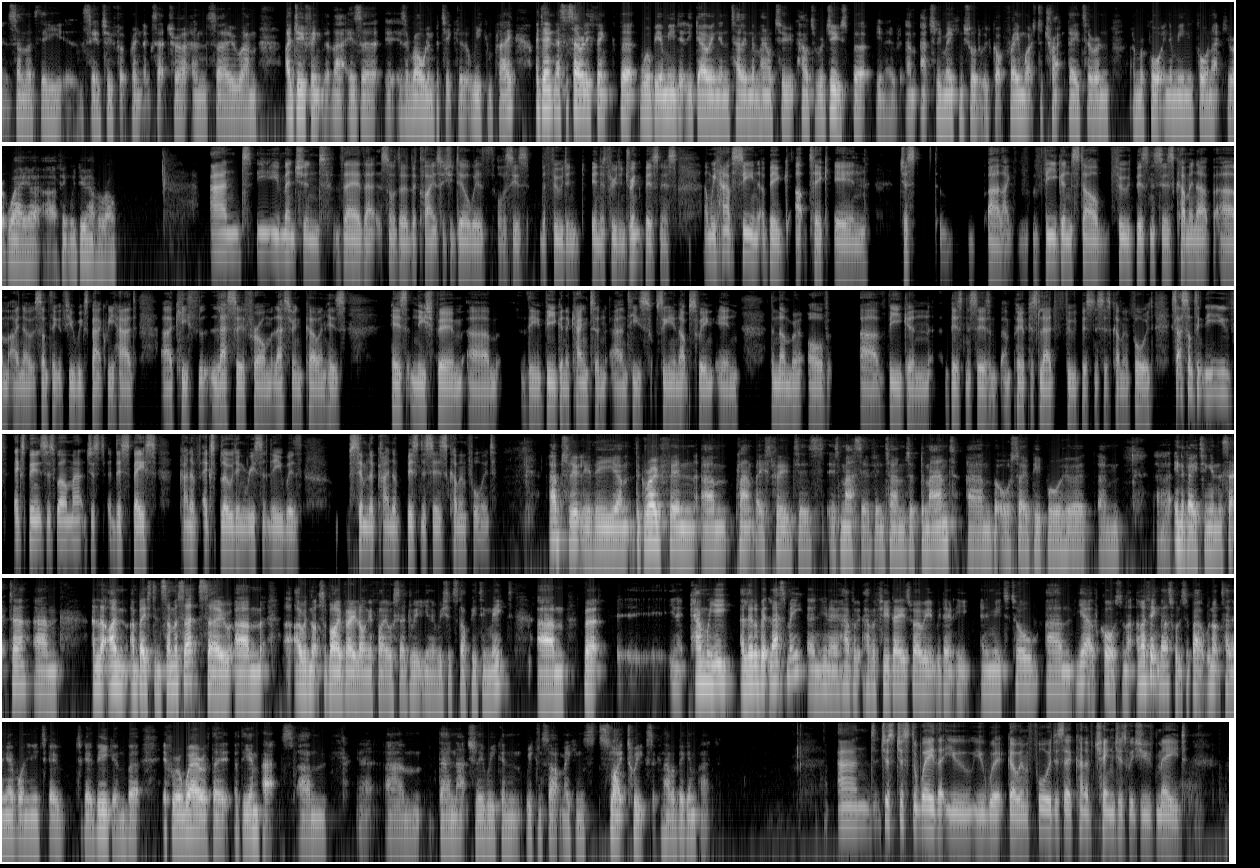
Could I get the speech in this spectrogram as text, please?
some of the CO2 footprint, etc. And so um, I do think that that is a is a role in particular that we can play. I don't necessarily think that we'll be immediately going and telling them how to how to reduce, but you know, um, actually making sure that we've got frameworks to track data and and report in a meaningful and accurate way. I, I think we do have a role. And you mentioned there that some of the, the clients that you deal with obviously is the food and in the food and drink business, and we have seen a big uptick in just uh, like vegan style food businesses coming up. Um, I know something a few weeks back we had uh, Keith Lesser from Lesser and Co. and his his niche firm, um, the Vegan Accountant, and he's seeing an upswing in the number of uh, vegan businesses and, and purpose-led food businesses coming forward. Is that something that you've experienced as well, Matt? Just this space kind of exploding recently with similar kind of businesses coming forward. Absolutely, the um, the growth in um, plant-based foods is is massive in terms of demand, um, but also people who are um, uh, innovating in the sector. Um, and look, I'm I'm based in Somerset, so um, I would not survive very long if I all said we you know we should stop eating meat. Um, but you know, can we eat a little bit less meat and you know have a, have a few days where we, we don't eat any meat at all? Um, yeah, of course, and I, and I think that's what it's about. We're not telling everyone you need to go to go vegan, but if we're aware of the of the impacts, um, yeah, um, then actually we can we can start making slight tweaks that can have a big impact and just just the way that you you work going forward is there kind of changes which you've made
